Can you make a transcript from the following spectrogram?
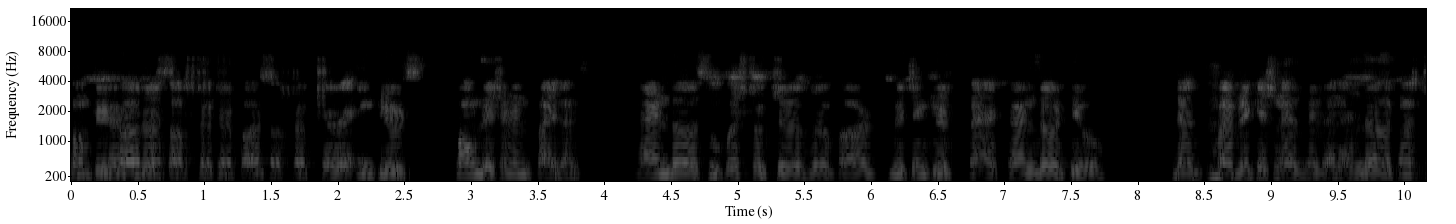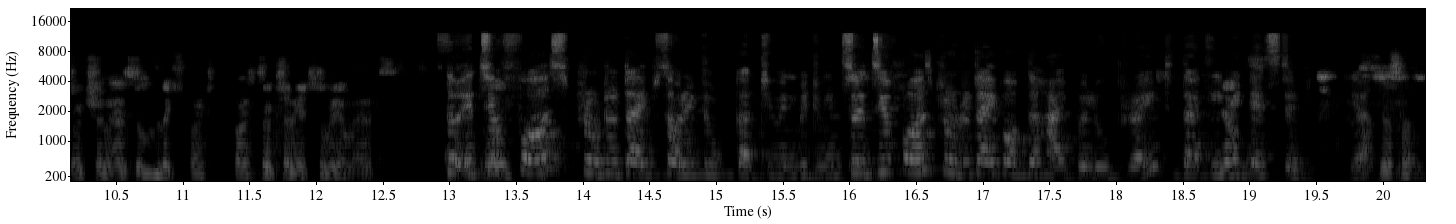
completed our substructure part. Substructure includes foundation and pylons, and the superstructure part which includes track and the tube. The fabrication has been done and the construction has to like con- construction needs to be immense. So it's your Uh, first prototype. Sorry to cut you in between. So it's your first prototype of the Hyperloop, right? That will yeah, be tested. Yeah. yes, ma'am.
